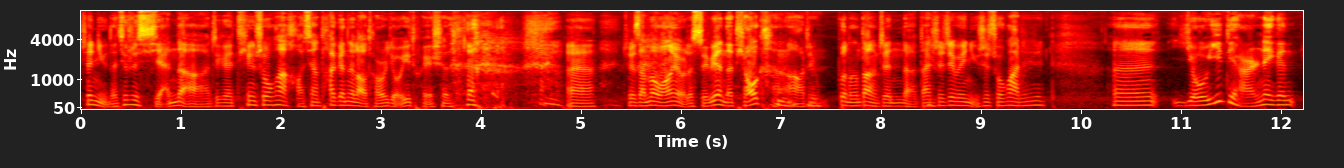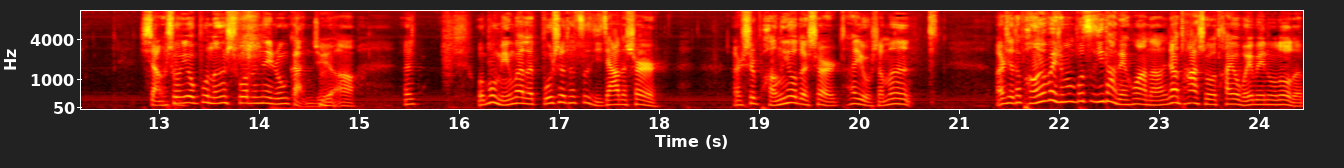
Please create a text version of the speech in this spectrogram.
这女的就是闲的啊，这个听说话好像她跟那老头有一腿似的。呃，这咱们网友的随便的调侃啊，这不能当真的。但是这位女士说话真是，嗯、有一点儿那个想说又不能说的那种感觉啊。呃，我不明白了，不是她自己家的事儿。而是朋友的事儿，她有什么？而且他朋友为什么不自己打电话呢？让他说，他又唯唯诺诺的，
